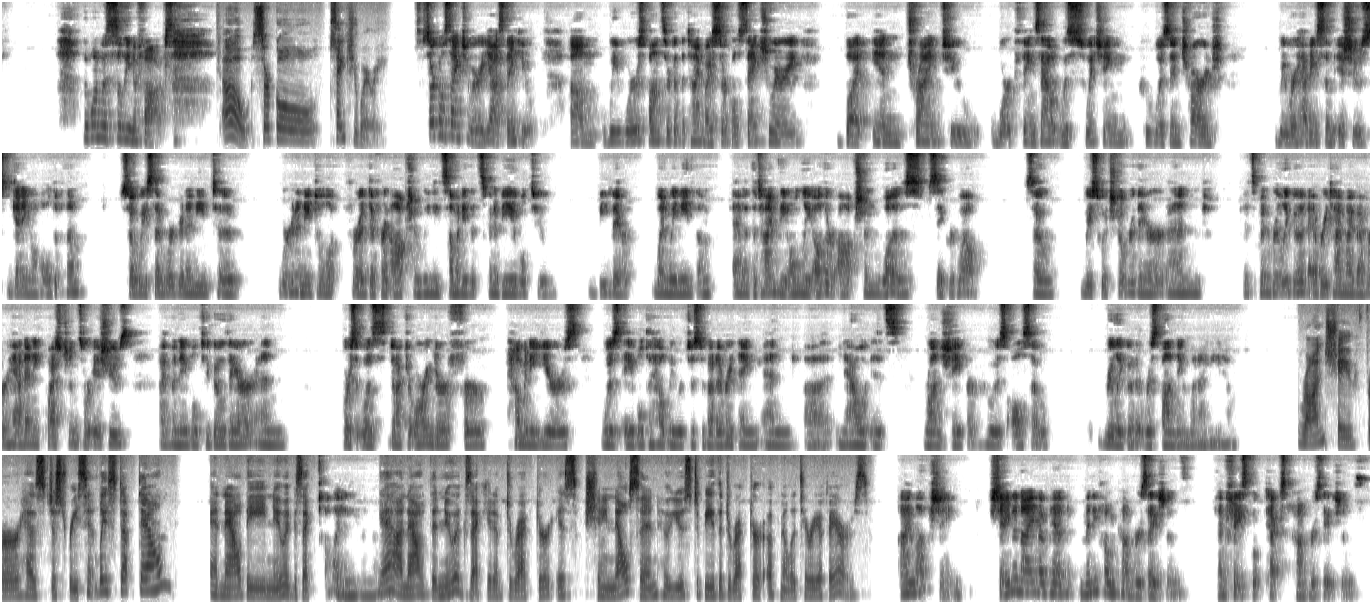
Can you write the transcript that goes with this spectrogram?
The one with Selena Fox. Oh, Circle Sanctuary. Circle Sanctuary. Yes, thank you. Um, we were sponsored at the time by Circle Sanctuary, but in trying to work things out with switching who was in charge, we were having some issues getting a hold of them. So we said we're going to need to we're going to need to look for a different option. We need somebody that's going to be able to be there when we need them. And at the time, the only other option was Sacred Well. So we switched over there and it's been really good. Every time I've ever had any questions or issues, I've been able to go there. And of course, it was Dr. Oringderff for how many years was able to help me with just about everything. And uh, now it's Ron Schaefer, who is also really good at responding when I need him. Ron Schaefer has just recently stepped down and now the new exec. Oh, I didn't even know. Yeah, that. now the new executive director is Shane Nelson, who used to be the director of military affairs. I love Shane. Shane and I have had many phone conversations and Facebook text conversations.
